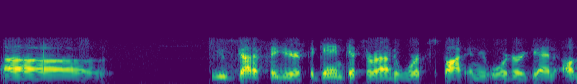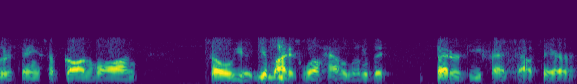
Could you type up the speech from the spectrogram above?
Uh, you've got to figure if the game gets around to Werth spot in the order again, other things have gone wrong. So you you might as well have a little bit better defense out there,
